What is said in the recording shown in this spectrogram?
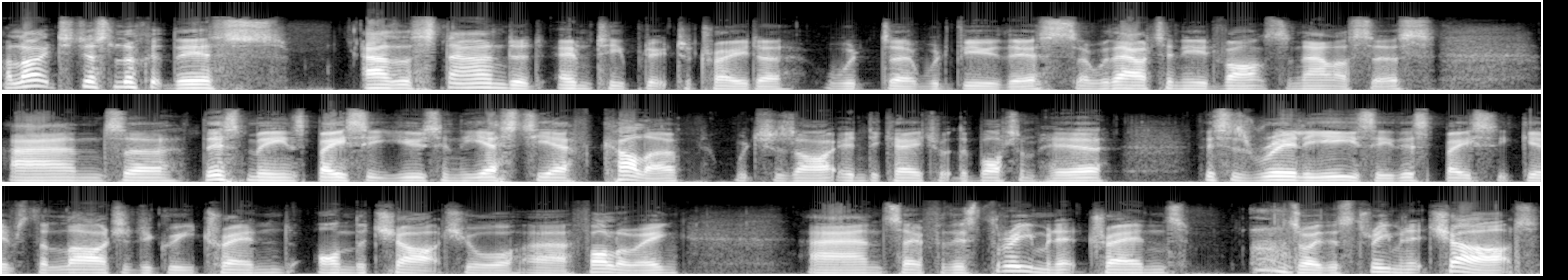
I'd like to just look at this as a standard MT Predictor trader would uh, would view this, so without any advanced analysis and uh, this means basically using the STF color which is our indicator at the bottom here. This is really easy. This basically gives the larger degree trend on the chart you're uh, following. And so for this three minute trend sorry this three minute chart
